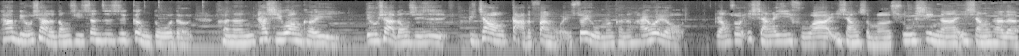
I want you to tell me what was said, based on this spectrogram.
他留下的东西，甚至是更多的，可能他希望可以留下的东西是比较大的范围，所以我们可能还会有比方说一箱衣服啊，一箱什么书信啊，一箱他的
